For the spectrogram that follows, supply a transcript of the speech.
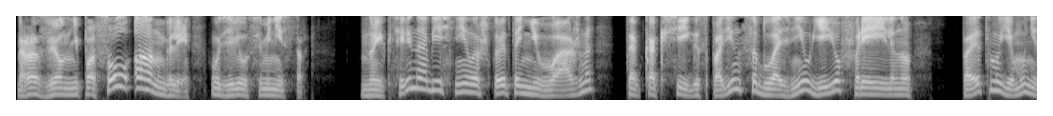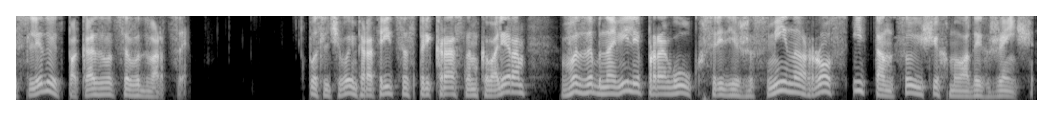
«Разве он не посол Англии?» — удивился министр. Но Екатерина объяснила, что это не важно, так как сей господин соблазнил ее фрейлину, поэтому ему не следует показываться во дворце. После чего императрица с прекрасным кавалером возобновили прогулку среди жасмина, роз и танцующих молодых женщин.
